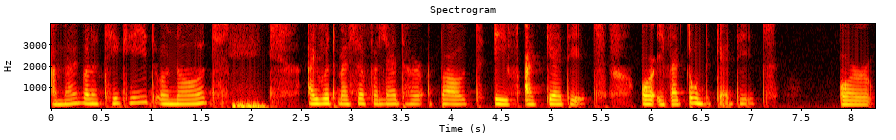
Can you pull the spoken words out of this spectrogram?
am I gonna take it or not? I wrote myself a letter about if I get it or if I don't get it or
